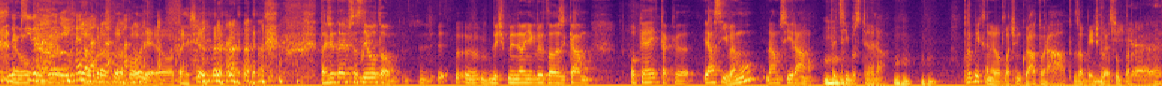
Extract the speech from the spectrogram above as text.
Nepřijde na oni. Naprosto v pohodě, jo, takže, takže to je přesně o tom. Když mi někdo to říkám, OK, tak já si ji vemu, dám si ji ráno. Mm-hmm. Teď si ji prostě nedám. Mm-hmm. Proč bych se nedal tlačenku? Já to rád. Zabíječka no, je super. Je,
